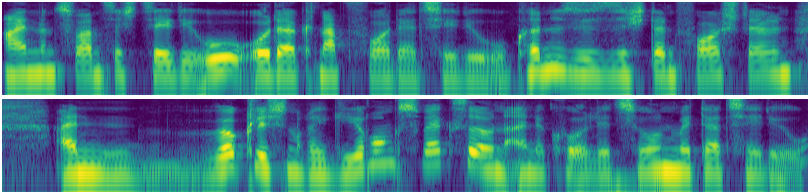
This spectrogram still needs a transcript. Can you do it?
21 CDU oder knapp vor der CDU. Können Sie sich denn vorstellen, einen wirklichen Regierungswechsel und eine Koalition mit der CDU?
